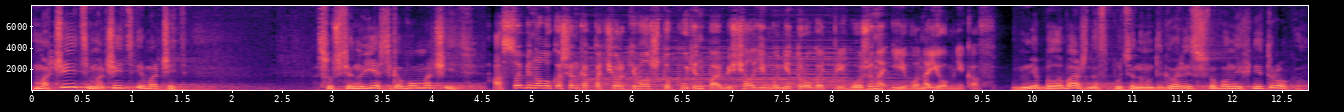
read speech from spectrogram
Мочить, мочить и мочить. Слушайте, ну есть кого мочить. Особенно Лукашенко подчеркивал, что Путин пообещал ему не трогать Пригожина и его наемников. Мне было важно с Путиным договориться, чтобы он их не трогал.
